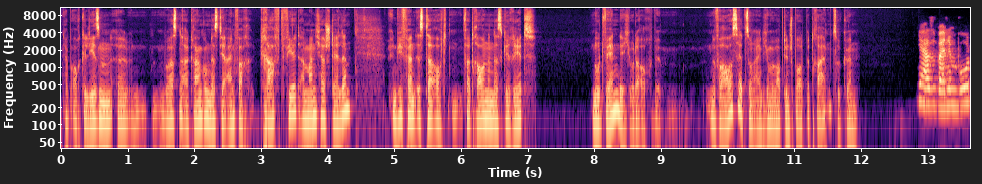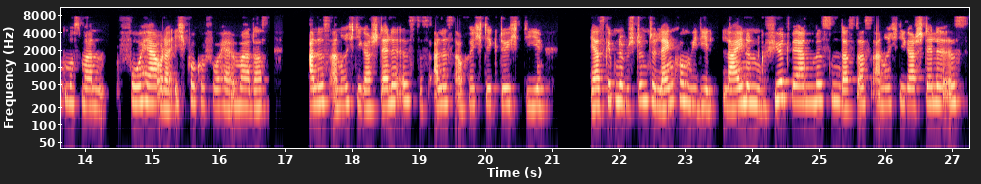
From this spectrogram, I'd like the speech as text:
ich habe auch gelesen, äh, du hast eine Erkrankung, dass dir einfach Kraft fehlt an mancher Stelle. Inwiefern ist da auch Vertrauen in das Gerät notwendig oder auch eine Voraussetzung eigentlich, um überhaupt den Sport betreiben zu können? Ja, also bei dem Boot muss man vorher oder ich gucke vorher immer, dass alles an richtiger Stelle ist, dass alles auch richtig durch die ja, es gibt eine bestimmte Lenkung, wie die Leinen geführt werden müssen, dass das an richtiger Stelle ist.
